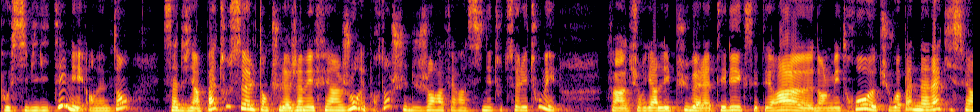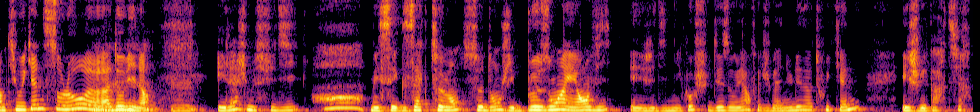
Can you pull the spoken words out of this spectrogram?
possibilités, mais en même temps, ça devient pas tout seul tant que tu l'as jamais fait un jour. Et pourtant, je suis du genre à faire un ciné toute seule et tout, mais enfin, tu regardes les pubs à la télé, etc., euh, dans le métro, euh, tu vois pas de nana qui se fait un petit week-end solo euh, à Deauville. Hein. Mm. Et là, je me suis dit, oh, mais c'est exactement ce dont j'ai besoin et envie. Et j'ai dit, Nico, je suis désolée, en fait, je vais annuler notre week-end et je vais partir.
